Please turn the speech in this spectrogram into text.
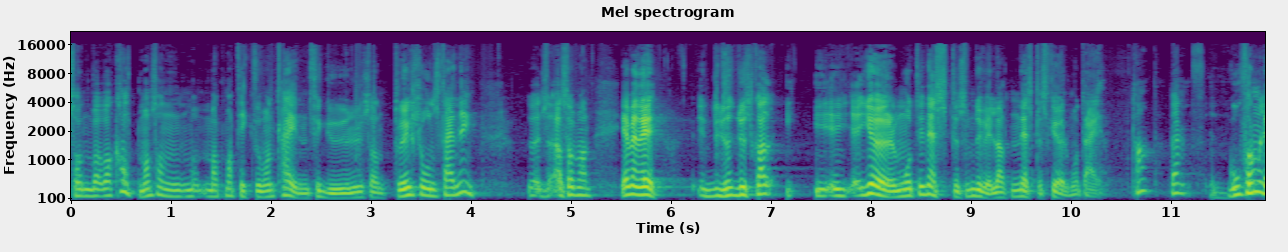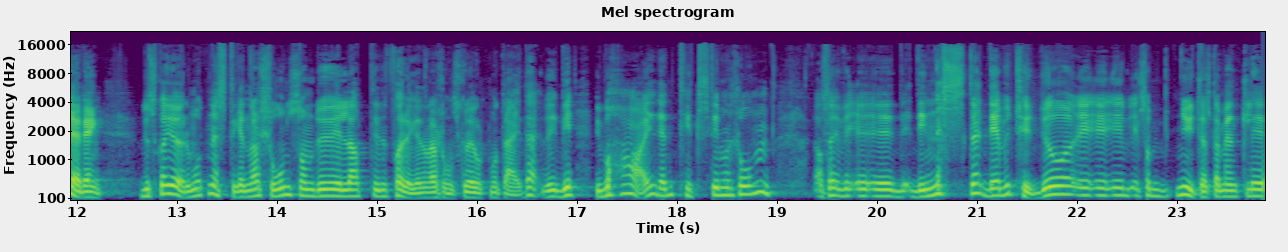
sånn, hva, kalte man sånn matematikk hvor man tegner figurer? Sånn projeksjonstegning. Altså man, jeg mener, du, du, skal gjøre mot de neste som du vil at den neste skal gjøre mot deg. Det er en god formulering du skal gjøre mot neste generasjon som du vil at din forrige generasjon skulle ha gjort mot deg. Det, vi, vi, må ha inn den tidsdimensjonen. Altså, eh, de neste Det betydde jo i, i, som nytestamentlig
